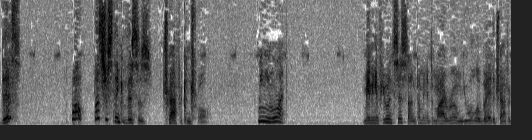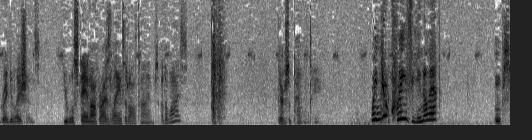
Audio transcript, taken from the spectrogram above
This? Well, let's just think of this as traffic control. Meaning what? Meaning, if you insist on coming into my room, you will obey the traffic regulations. You will stay in authorized lanes at all times. Otherwise, there's a penalty. Wayne, you're crazy, you know that? Oops,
